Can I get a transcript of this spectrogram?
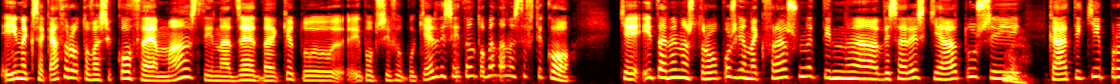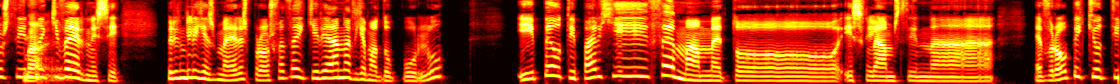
Είναι ξεκάθαρο το βασικό θέμα στην ατζέντα και του υποψήφιου που κέρδισε ήταν το μεταναστευτικό. Και ήταν ένας τρόπος για να εκφράσουν την δυσαρέσκειά τους οι ναι. κάτοικοι προς την Μα... κυβέρνηση. Πριν λίγες μέρες πρόσφατα η κυρία Άννα Διαμαντοπούλου είπε ότι υπάρχει θέμα με το Ισλάμ στην Ευρώπη και, ότι,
